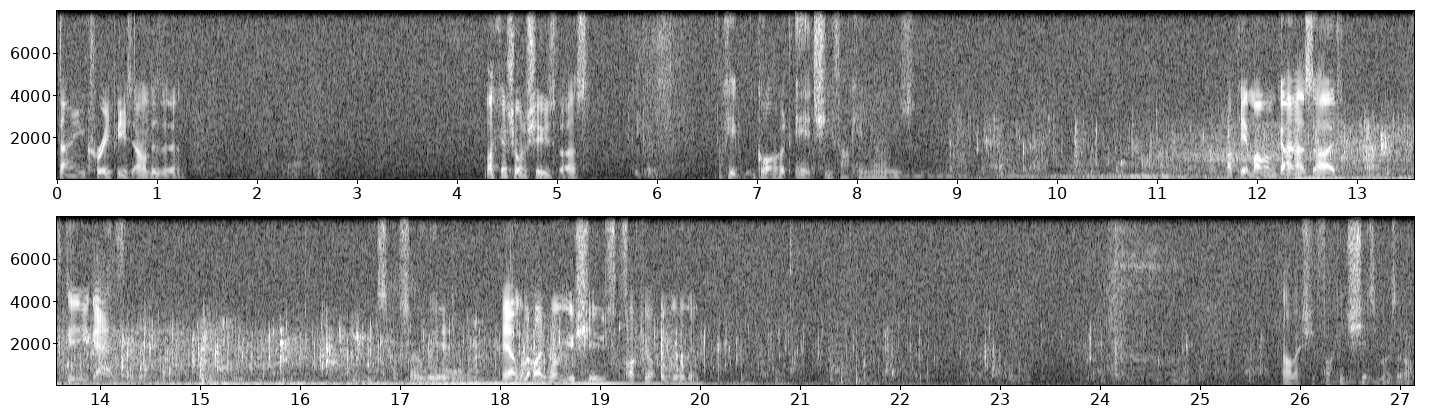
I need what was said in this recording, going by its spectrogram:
That ain't creepy sound, is it? Lucky I shot the shoes first. I keep got an itchy fucking nose. Fuck it, mum, I'm going outside. Screw you guys. Sounds so weird. Yeah, I'm gonna hide one of your shoes to fuck you up in the morning. I'm actually fucking shitting myself.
